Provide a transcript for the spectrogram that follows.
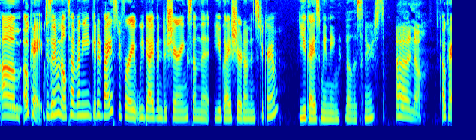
Um, okay. Does anyone else have any good advice before I, we dive into sharing some that you guys shared on Instagram? You guys meaning the listeners. Uh, no. Okay.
